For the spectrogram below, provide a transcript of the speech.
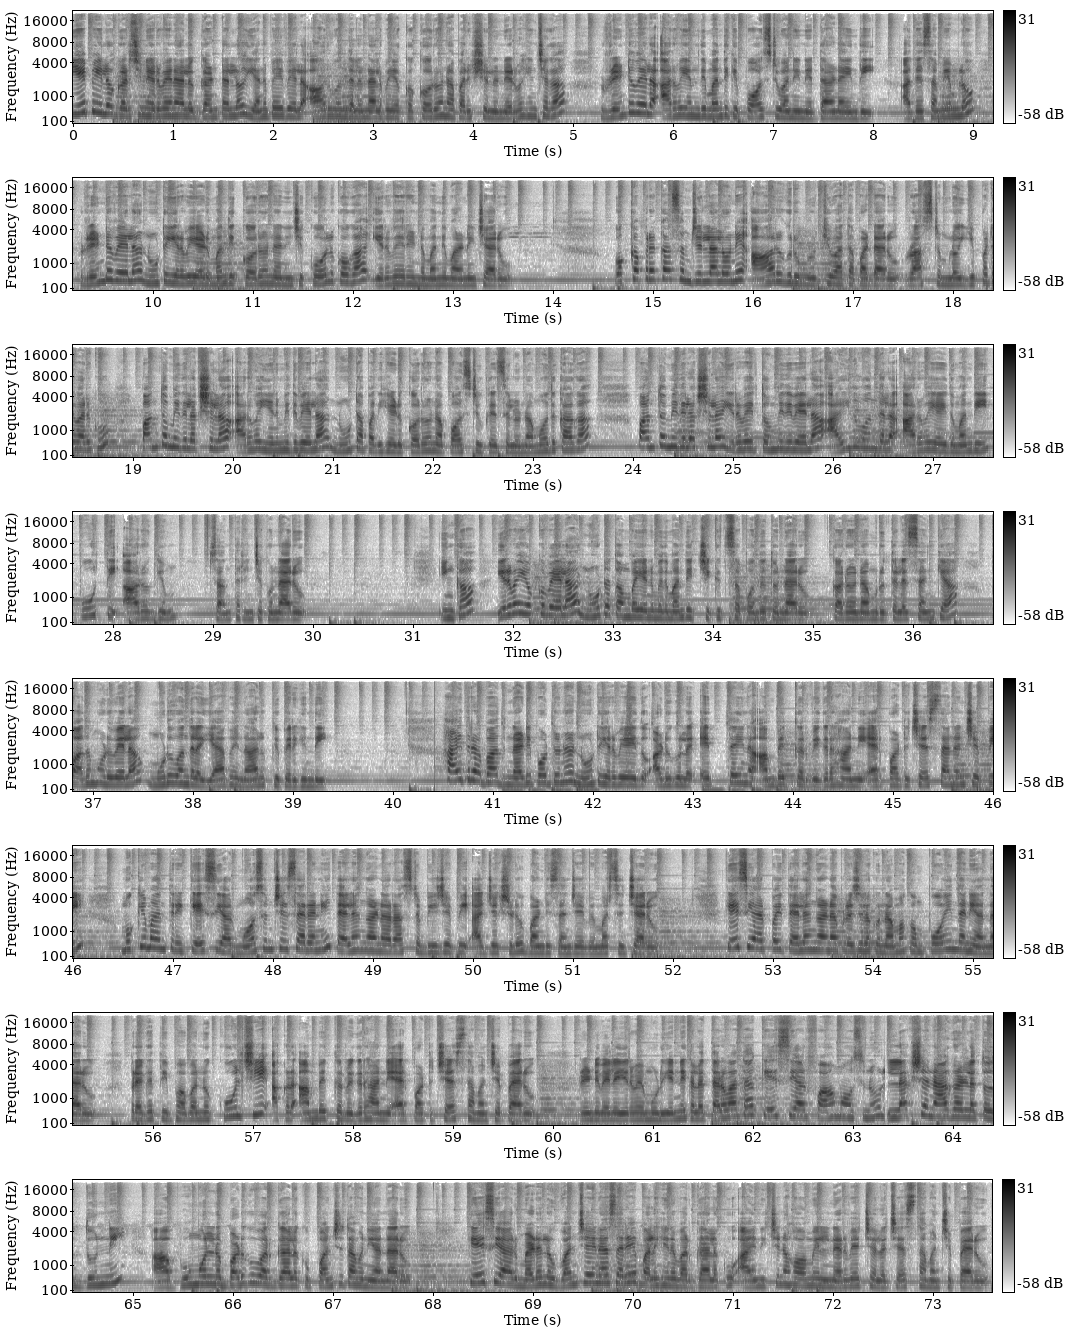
ఏపీలో గడిచిన ఇరవై నాలుగు గంటల్లో ఎనభై వేల ఆరు వందల నలభై ఒక్క కరోనా పరీక్షలు నిర్వహించగా రెండు వేల అరవై ఎనిమిది మందికి పాజిటివ్ అని నిర్ధారణ అయింది అదే సమయంలో రెండు వేల నూట ఇరవై ఏడు మంది కరోనా నుంచి కోలుకోగా ఇరవై రెండు మంది మరణించారు. ఒక్క ప్రకాశం జిల్లాలోనే ఆరుగురు మృత్యువాత పడ్డారు. రాష్ట్రంలో ఇప్పటి వరకు పంతొమ్మిది లక్షల అరవై ఎనిమిది వేల నూట పదిహేడు కరోనా పాజిటివ్ కేసులు నమోదు కాగా పంతొమ్మిది లక్షల ఇరవై తొమ్మిది వేల ఐదు వందల అరవై ఐదు మంది పూర్తి ఆరోగ్యం సంతరించుకున్నారు. ఇంకా ఇరవై ఒక్క వేల నూట తొంభై ఎనిమిది మంది చికిత్స పొందుతున్నారు. కరోనా మృతుల సంఖ్య పదమూడు వేల మూడు వందల యాభై నాలుగుకి పెరిగింది. హైదరాబాద్ నడిపొడ్డున నూట ఇరవై ఐదు అడుగుల ఎత్తైన అంబేద్కర్ విగ్రహాన్ని ఏర్పాటు చేస్తానని చెప్పి ముఖ్యమంత్రి కేసీఆర్ మోసం చేశారని తెలంగాణ రాష్ట్ర బీజేపీ అధ్యక్షుడు బండి సంజయ్ విమర్శించారు. కేసీఆర్పై తెలంగాణ ప్రజలకు నమ్మకం పోయిందని అన్నారు. ప్రగతి భవన్ను కూల్చి అక్కడ అంబేద్కర్ విగ్రహాన్ని ఏర్పాటు చేస్తామని చెప్పారు. రెండు వేల ఇరవై మూడు ఎన్నికల తర్వాత కేసీఆర్ ఫామ్ హౌస్ను లక్ష నాగళ్ళతో దున్ని ఆ భూములను బడుగు వర్గాలకు పంచుతామని అన్నారు. కేసీఆర్ మెడలు వంచైనా సరే బలహీన వర్గాలకు ఆయన ఇచ్చిన హామీలు నెరవేర్చేలా చేస్తామని చెప్పారు.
